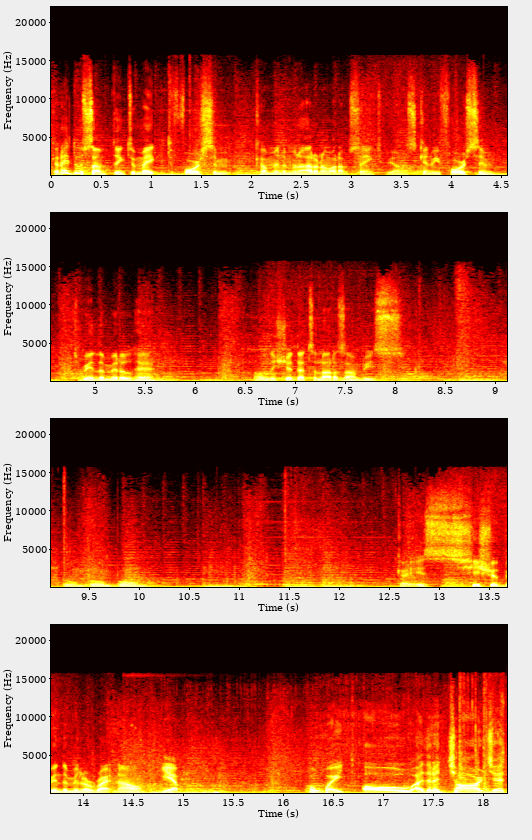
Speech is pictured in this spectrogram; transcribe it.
Can I do something to make to force him come in the middle? I don't know what I'm saying to be honest. Can we force him to be in the middle here? Holy shit, that's a lot of zombies. Boom, boom, boom. Okay, is he should be in the middle right now. Yep. Oh wait. Oh, I didn't charge it.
